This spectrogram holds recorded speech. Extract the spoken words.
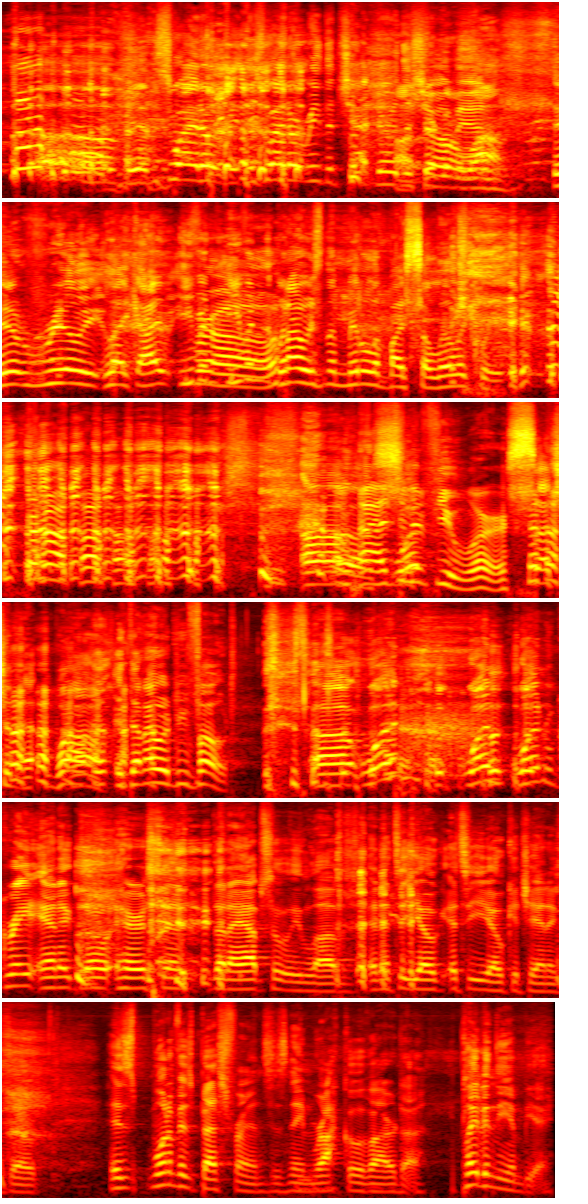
man, this is why I don't. This is why I don't read the chat during the show, man. It really like I even Bro. even when I was in the middle of my soliloquy, Imagine if you were. such an well, then I would be vote. Uh, one, one, one great anecdote, Harrison, that I absolutely love, and it's a Jok- it's a Jokic anecdote. His one of his best friends is named Ratko Varda. He played in the NBA.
